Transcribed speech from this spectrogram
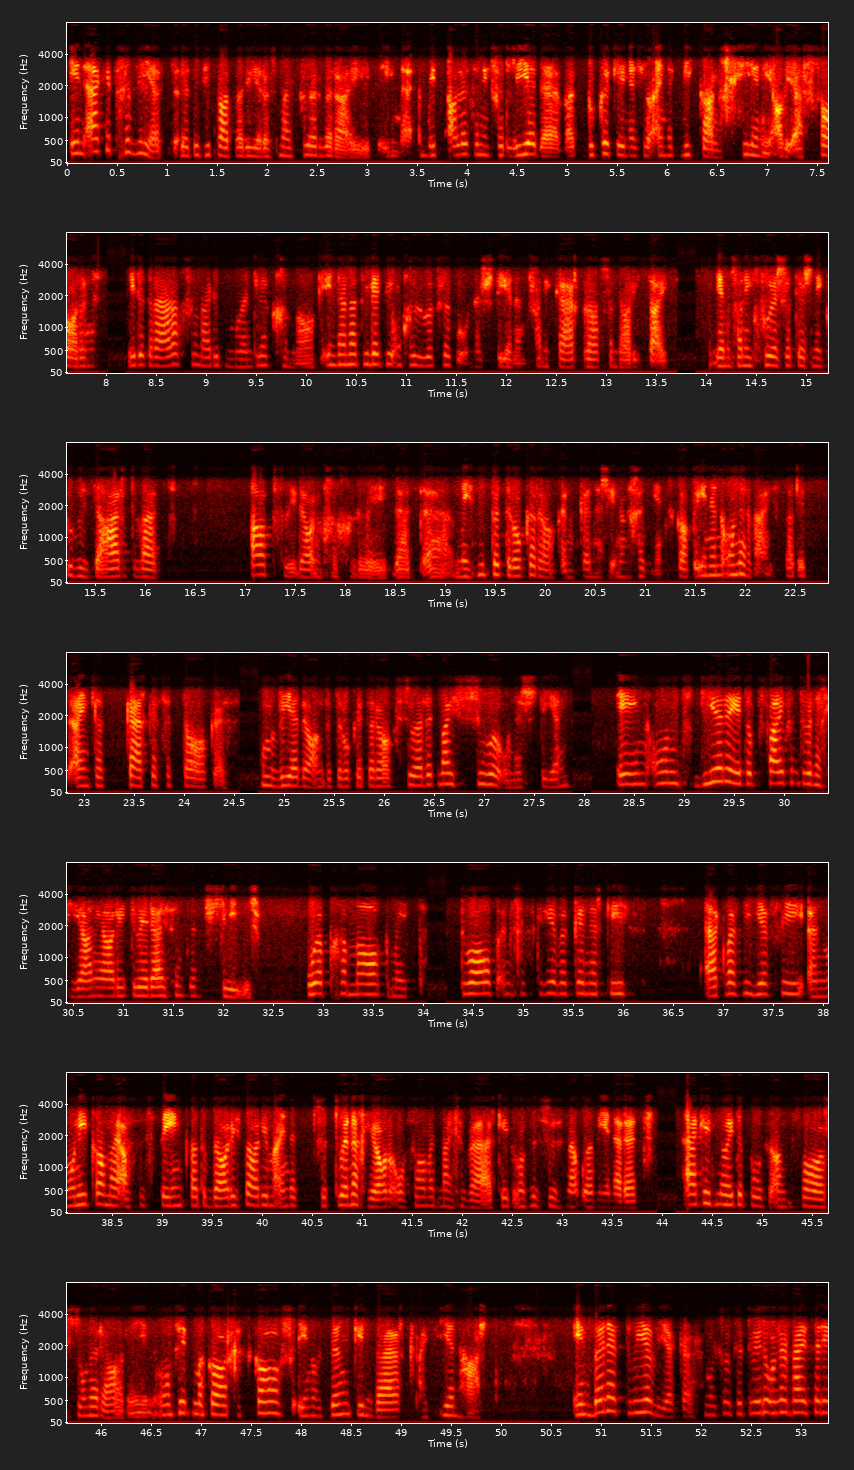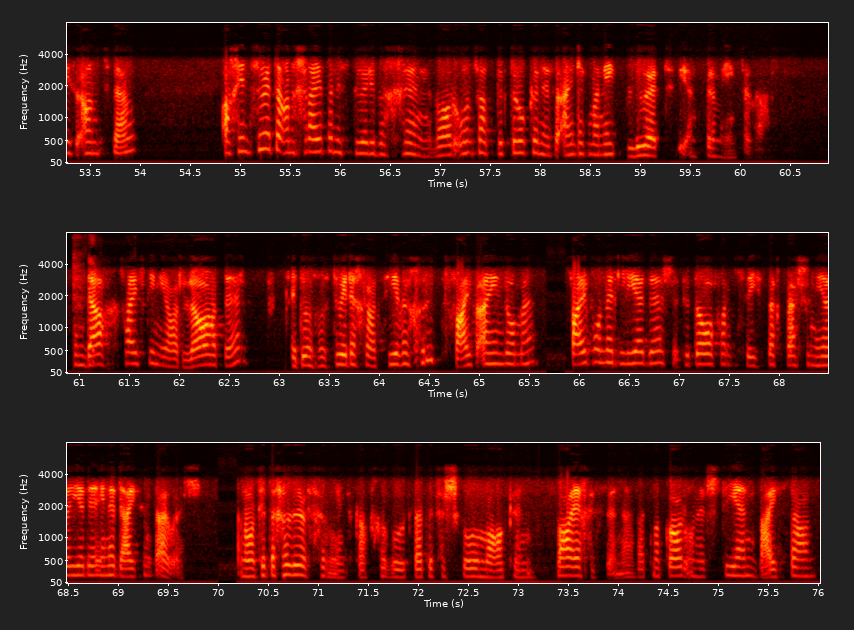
En ek het geweet dit is die pad wat die Here vir my voorberei het en eh, met alles in die verlede wat boekekennis jou eintlik nie kan gee nie, al die ervarings het dit regtig vir my dit moontlik gemaak en dan natuurlik die ongelooflike ondersteuning van die kerkraad van daardie tyd. Een van die voorsitters Nico Bizard wat absoluut daarin geglo het dat uh, mense nie betrokke raak in kinders en in gemeenskappe en in onderwys dat dit eintlik kerke se taak is om weer daaraan betrokke te raak. So dit my so ondersteun. En ons deure het op 25 Januarie 2004 oopgemaak met 12 ingeskrewe kindertjies. Ek was die juffie en Monica my assistent wat op daardie stadium eintlik so 20 jaar al saam met my gewerk het. Ons is soos Naomi en Rit. Ek het nooit 'n pos aanvaar sonder haar nie. Ons het mekaar geskaaf en ons dink en werk uit een hart. En binne 2 weke moes ons 'n tweede onderwyseres aanstel. Ag en so 'n aangrypende storie begin waar ons as betrokkenes eintlik maar net bloot die instrumente was. Vandag 15 jaar later het ons ons tweede graad 7 groep, 5 eiendomme, 500 leerders, 'n totaal van 60 personeellede en 1000 ouers. En ons het 'n geloofsgemeenskap geword wat 'n verskil maak in baie gesinne wat mekaar ondersteun, bystaan,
